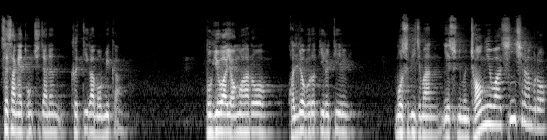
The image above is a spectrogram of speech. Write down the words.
세상의 통치자는 그 띠가 뭡니까? 부귀와 영화로 권력으로 띠를 띌 모습이지만 예수님은 정의와 신실함으로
